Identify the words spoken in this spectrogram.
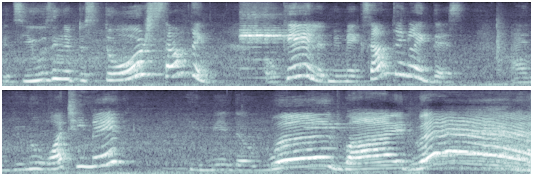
It's using it to store something. Okay, let me make something like this. And you know what he made? He made the World Wide Web.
